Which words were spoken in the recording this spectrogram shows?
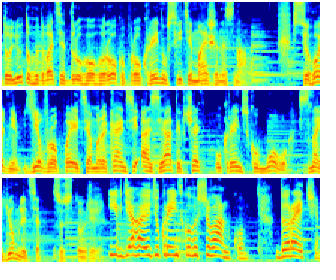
До лютого 22-го року про Україну в світі майже не знали. Сьогодні європейці, американці, азіати вчать українську мову, знайомляться з історією. І вдягають українську вишиванку. До речі,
